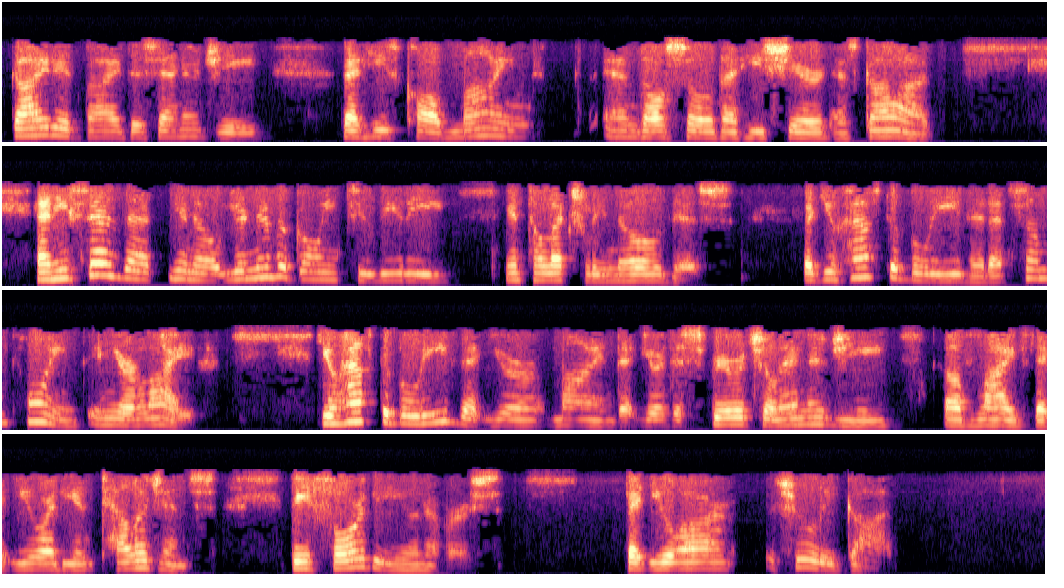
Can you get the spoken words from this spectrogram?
guided by this energy that he's called mind and also that he's shared as God. And he says that, you know, you're never going to really intellectually know this, but you have to believe it at some point in your life. You have to believe that you're mind, that you're the spiritual energy of life, that you are the intelligence before the universe, that you are truly God.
